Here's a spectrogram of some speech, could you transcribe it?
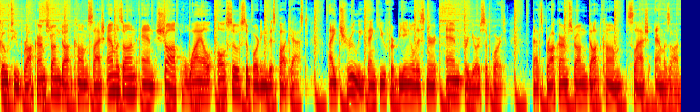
go to brockarmstrong.com slash Amazon and shop while also supporting this podcast. I truly thank you for being a listener and for your support. That's brockarmstrong.com slash Amazon.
